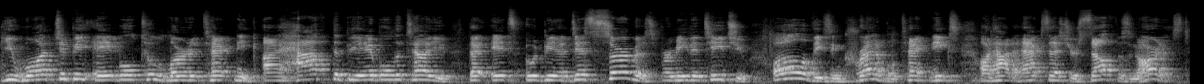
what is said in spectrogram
You want to be able to learn a technique. I have to be able to tell you that it would be a disservice for me to teach you all of these incredible techniques on how to access yourself as an artist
